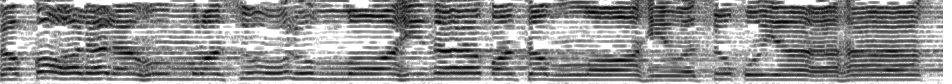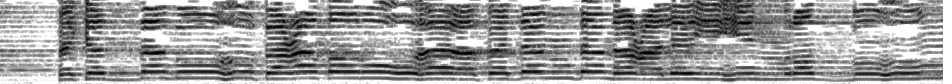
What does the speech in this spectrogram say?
فقال لهم رسول الله ناقة الله وسقياها. فكذبوه فعقروها فدمدم عليهم ربهم.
